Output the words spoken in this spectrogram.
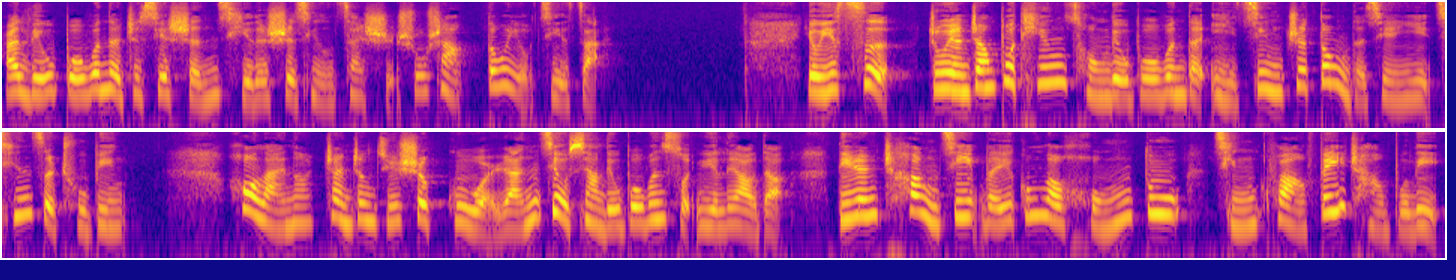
而刘伯温的这些神奇的事情，在史书上都有记载。有一次。朱元璋不听从刘伯温的以静制动的建议，亲自出兵。后来呢，战争局势果然就像刘伯温所预料的，敌人趁机围攻了洪都，情况非常不利。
